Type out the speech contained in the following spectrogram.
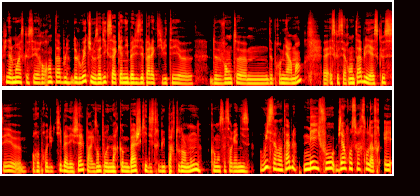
finalement, est-ce que c'est rentable de louer? Tu nous as dit que ça cannibalisait pas l'activité euh, de vente euh, de première main. Euh, est-ce que c'est rentable et est-ce que c'est reproductible à l'échelle? Par exemple, pour une marque comme Bash qui distribue partout dans le monde, comment ça s'organise? Oui, c'est rentable, mais il faut bien construire son offre. Et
